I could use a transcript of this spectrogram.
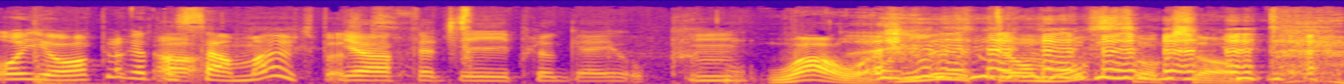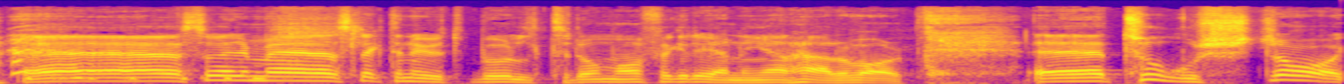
och jag har pluggat med Ja. samma Utbult. Ja, för att vi pluggar ihop. Wow, lite om oss också. Eh, så är det med släkten Utbult. De har förgreningar här och var. Eh, torsdag,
